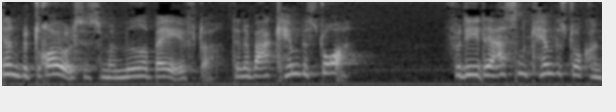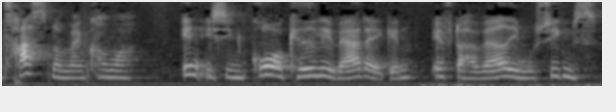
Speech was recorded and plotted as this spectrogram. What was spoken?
Den bedrøvelse, som man møder bagefter, den er bare kæmpe stor. Fordi det er sådan en kæmpe stor kontrast, når man kommer ind i sin grå og kedelige hverdag igen, efter at have været i musikkens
